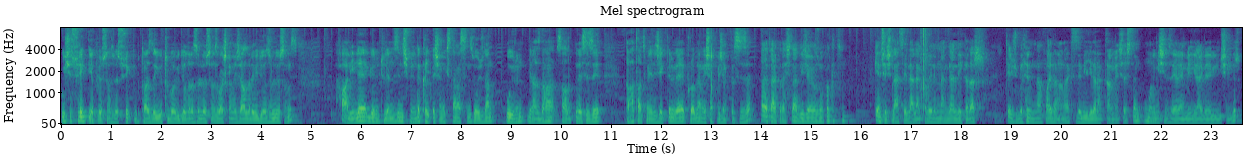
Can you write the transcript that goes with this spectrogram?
Bu işi sürekli yapıyorsanız ve sürekli bu tarzda YouTube'a videolar hazırlıyorsanız, başka mecralara video hazırlıyorsanız haliyle görüntülerinizin hiçbirinde kayıp yaşamak istemezsiniz. O yüzden bu ürün biraz daha sağlıklı ve sizi daha tatmin edecektir ve problem yaşatmayacaktır size. Evet arkadaşlar DJI Osmo Pocket'ın geniş açı lensleriyle alakalı elimden geldiği kadar tecrübelerimden faydalanarak size bilgiler aktarmaya çalıştım. Umarım işinize yarayan bilgiler verebilmişimdir.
